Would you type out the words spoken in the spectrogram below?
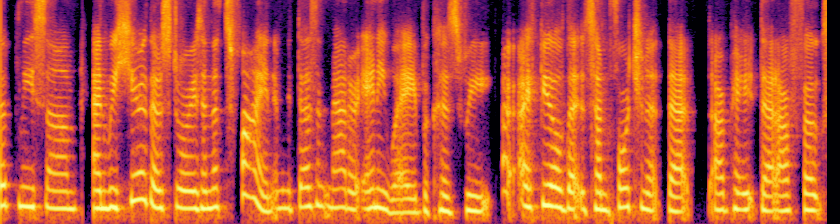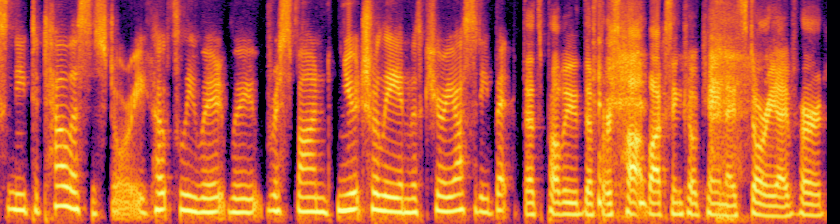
slip me some. And we hear those stories, and that's fine. I mean, it doesn't matter anyway, because we, I feel that it's unfortunate that our that our folks need to tell us the story. Hopefully, we we respond neutrally and with curiosity. But that's probably the first hotboxing cocaine story I've heard.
